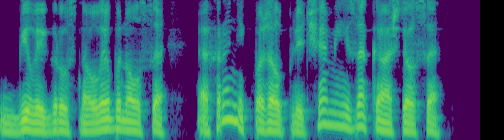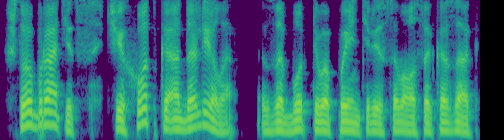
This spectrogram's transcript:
Билый грустно улыбнулся. Охранник пожал плечами и закашлялся. «Что, братец, чехотка одолела?» Заботливо поинтересовался казак.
